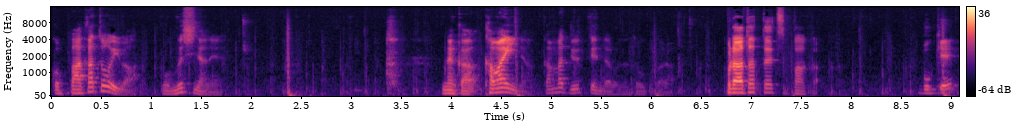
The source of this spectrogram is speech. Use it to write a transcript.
これバカ遠いわ。もう無視だねなんか可愛いな。頑張って撃ってんだろうな遠くから。これ当たったやつバカ。ボケ？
